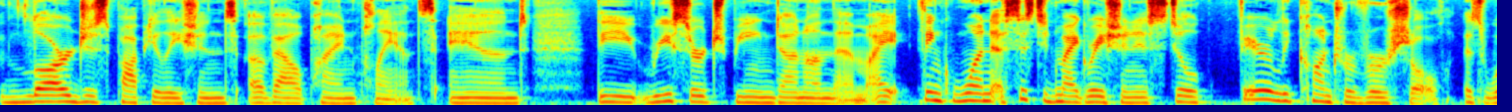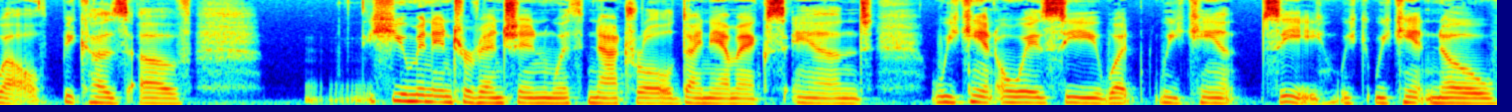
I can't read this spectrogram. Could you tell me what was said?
largest populations of alpine plants and the research being done on them. I think one assisted migration is still fairly controversial as well because of human intervention with natural dynamics and we can't always see what we can't see. We we can't know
